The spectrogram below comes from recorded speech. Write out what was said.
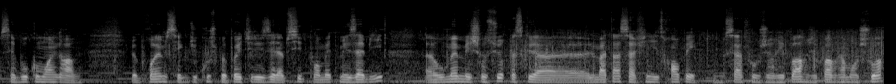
c'est beaucoup moins grave. Le problème, c'est que du coup, je peux pas utiliser l'abside pour mettre mes habits euh, ou même mes chaussures parce que le matin, ça finit trempé. Donc ça, il faut que je répare, j'ai pas vraiment le choix.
